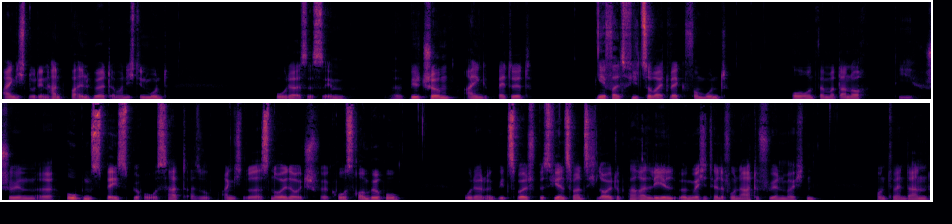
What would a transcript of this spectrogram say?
eigentlich nur den Handballen hört, aber nicht den Mund. Oder es ist im äh, Bildschirm eingebettet, jedenfalls viel zu weit weg vom Mund. Und wenn man dann noch die schönen äh, Open Space Büros hat, also eigentlich nur das Neudeutsch für Großraumbüro, wo dann irgendwie 12 bis 24 Leute parallel irgendwelche Telefonate führen möchten. Und wenn dann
